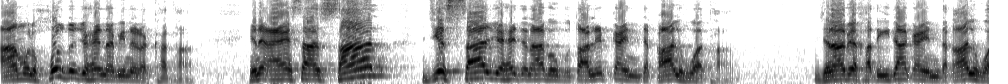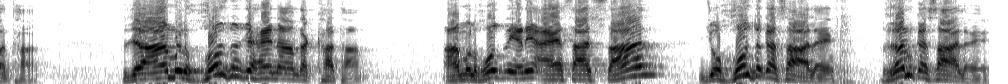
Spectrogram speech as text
आमुल हुज्न जो है नबी ने रखा था। यानी ऐसा साल जिस साल जो है जनाब अबू तालिब का इंतकाल हुआ था, जनाब खदीजा का इंतकाल हुआ था तो जब आमुल हुज्न जो है नाम रखा था। आमुल हुज्न यानी ऐसा साल जो हुज्न का साल है, गम का साल है।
